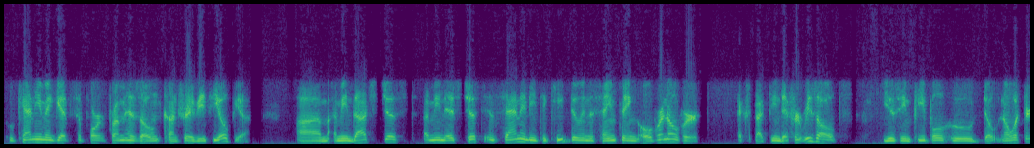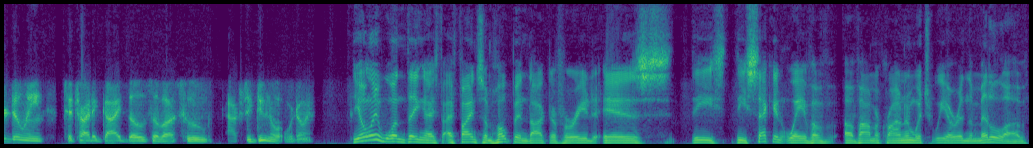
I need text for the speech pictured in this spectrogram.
who can't even get support from his own country of Ethiopia. Um, I mean, that's just. I mean, it's just insanity to keep doing the same thing over and over, expecting different results, using people who don't know what they're doing to try to guide those of us who actually do know what we're doing. The only one thing I, I find some hope in, Dr. Fareed, is the the second wave of, of Omicron, in which we are in the middle of.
